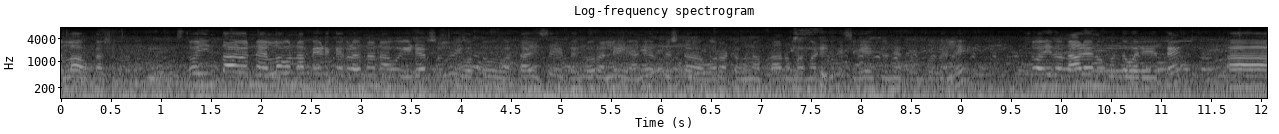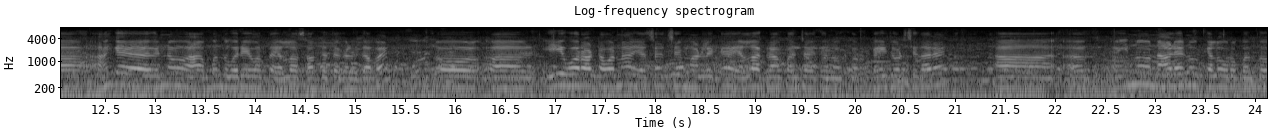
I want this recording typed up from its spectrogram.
ಎಲ್ಲ ಅವಕಾಶಗಳು. ಸೊ ಇಂಥವನ್ನ ಎಲ್ಲವನ್ನ ಬೇಡಿಕೆಗಳನ್ನು ನಾವು ಈಡೇರಿಸಲು ಇವತ್ತು ಒತ್ತಾಯಿಸಿ ಬೆಂಗಳೂರಲ್ಲಿ ಅನಿರ್ದಿಷ್ಟ ಹೋರಾಟವನ್ನು ಪ್ರಾರಂಭ ಮಾಡಿದ್ವಿ ಸಿ ಐ ಟಿ ನೇತೃತ್ವದಲ್ಲಿ. ಸೊ ಇದು ನಾಳೆನೂ ಮುಂದುವರಿಯುತ್ತೆ. ಹಾಗೆ ಇನ್ನೂ ಮುಂದುವರಿಯುವಂಥ ಎಲ್ಲ ಸಾಧ್ಯತೆಗಳಿದ್ದಾವೆ ಸೊ ಈ ಹೋರಾಟವನ್ನು ಯಶಸ್ವಿ ಮಾಡಲಿಕ್ಕೆ ಎಲ್ಲ ಗ್ರಾಮ ಪಂಚಾಯತಿ ನೌಕರರು ಕೈ ಜೋಡಿಸಿದ್ದಾರೆ. ಇನ್ನೂ ನಾಳೆನೂ ಕೆಲವರು ಬಂದು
